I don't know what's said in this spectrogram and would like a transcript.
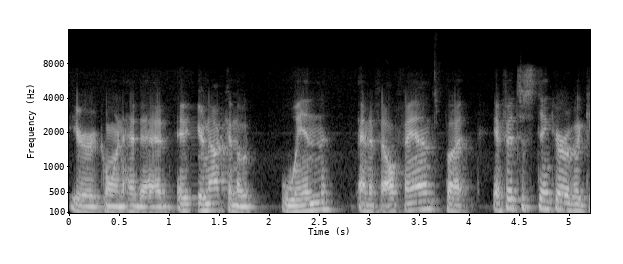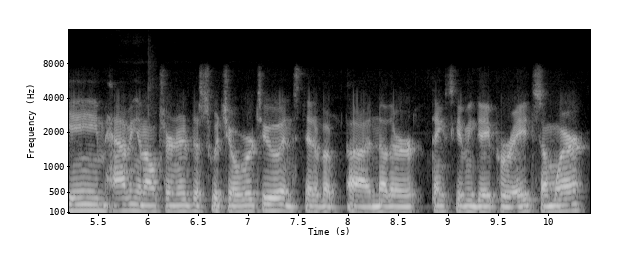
you're going head to head. You're not going to win NFL fans, but if it's a stinker of a game, having an alternative to switch over to instead of a, uh, another Thanksgiving Day parade somewhere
